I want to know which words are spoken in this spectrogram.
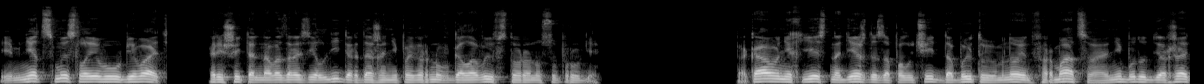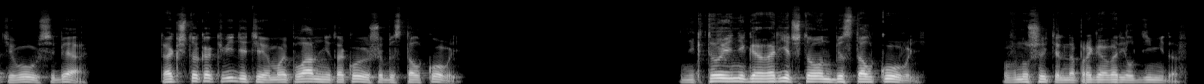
Им нет смысла его убивать, решительно возразил лидер, даже не повернув головы в сторону супруги. Пока у них есть надежда заполучить добытую мной информацию, они будут держать его у себя. Так что, как видите, мой план не такой уж и бестолковый. Никто и не говорит, что он бестолковый, внушительно проговорил Демидов.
